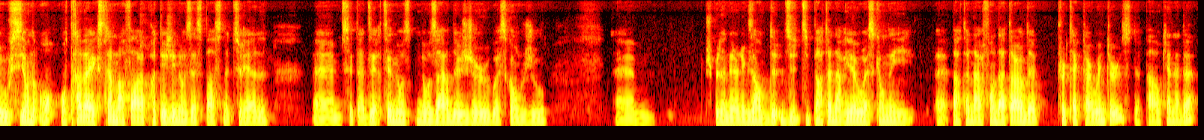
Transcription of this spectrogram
aussi, on, travaille extrêmement fort à protéger nos espaces naturels, euh, c'est-à-dire nos, nos aires de jeu, où est-ce qu'on joue. Euh, je peux donner un exemple du, partenariat où est-ce qu'on est, euh, partenaire fondateur de Protect Our Winters de PAO Canada.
